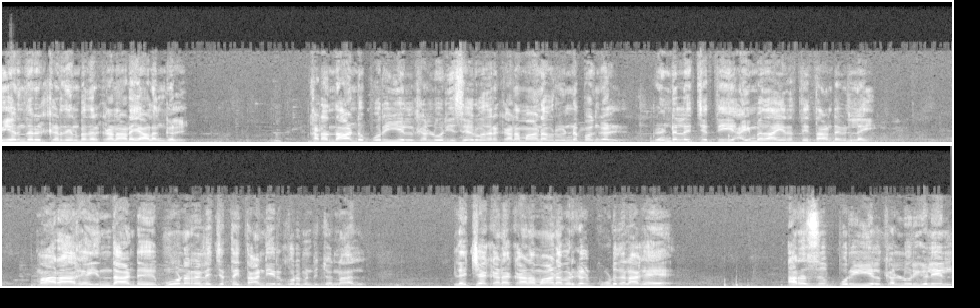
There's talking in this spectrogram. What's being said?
உயர்ந்திருக்கிறது என்பதற்கான அடையாளங்கள். கடந்த ஆண்டு பொறியியல் கல்லூரி சேருவதற்கான மாணவர் விண்ணப்பங்கள் ரெண்டு லட்சத்தி ஐம்பதாயிரத்தை தாண்டவில்லை. மாறாக இந்த ஆண்டு மூணரை லட்சத்தை தாண்டி இருக்கிறோம் என்று சொன்னால் லட்சக்கணக்கான மாணவர்கள் கூடுதலாக அரசு பொறியியல் கல்லூரிகளில்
